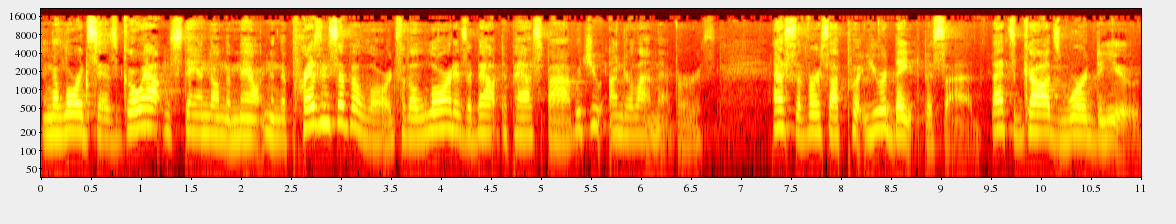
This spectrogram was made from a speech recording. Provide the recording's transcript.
And the Lord says, Go out and stand on the mountain in the presence of the Lord, for the Lord is about to pass by. Would you underline that verse? That's the verse I put your date beside. That's God's word to you.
